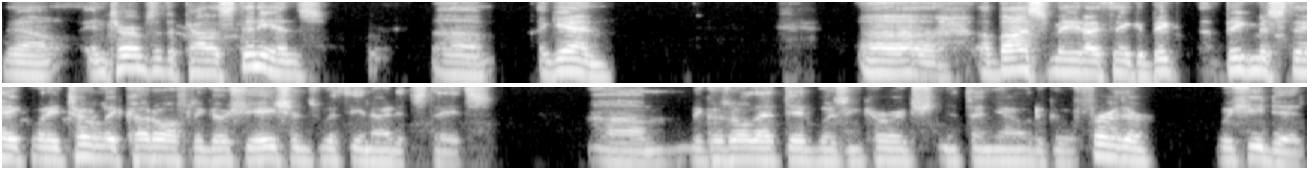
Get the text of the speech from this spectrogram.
Now, in terms of the Palestinians, um, again, uh, Abbas made, I think, a big, a big mistake when he totally cut off negotiations with the United States, um, because all that did was encourage Netanyahu to go further, which he did.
